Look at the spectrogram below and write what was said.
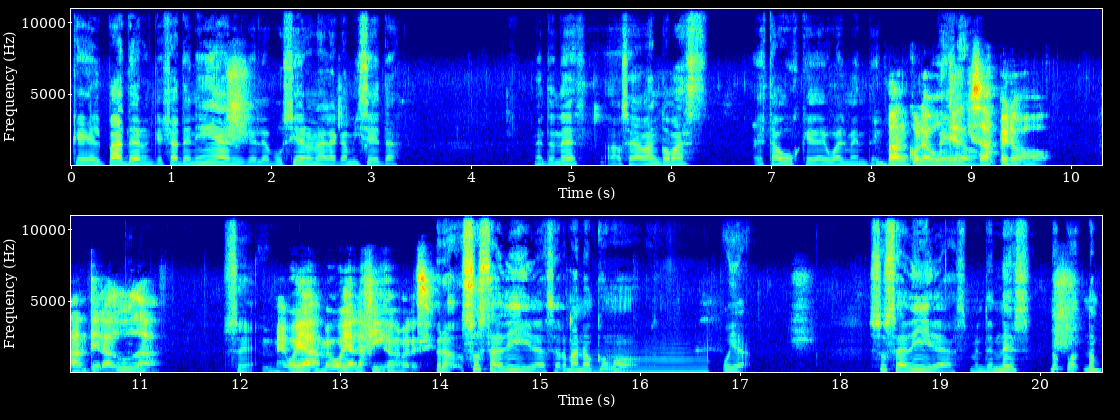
que el pattern que ya tenían y que le pusieron a la camiseta. ¿Me entendés? O sea, banco más esta búsqueda igualmente. Banco la búsqueda Pero- quizás, pero ante la duda Sí. me voy a, me voy a la fija, me parece. Pero sos Adidas, hermano, ¿cómo? Uy, a- sos Adidas, ¿me entendés? No, no,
